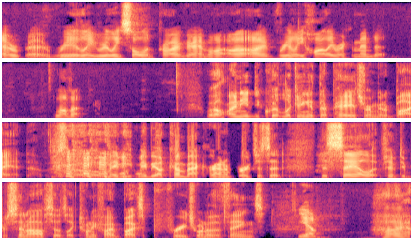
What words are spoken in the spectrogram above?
a, a, really, really solid program. I, I, I really highly recommend it. Love it. Well, I need to quit looking at their page, or I'm going to buy it. So maybe maybe I'll come back around and purchase it. The sale at fifty percent off, so it's like twenty five bucks for each one of the things. Yep. I,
